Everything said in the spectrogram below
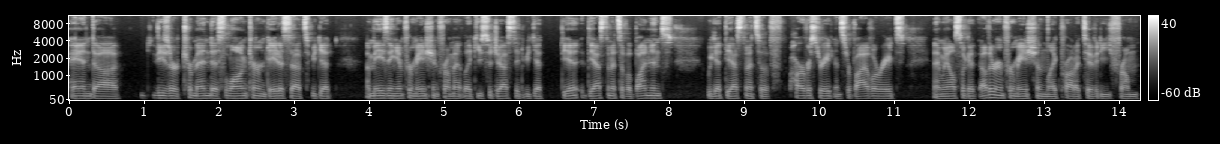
and uh, these are tremendous long term data sets. We get amazing information from it, like you suggested. We get the the estimates of abundance. We get the estimates of harvest rate and survival rates, and we also get other information like productivity from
